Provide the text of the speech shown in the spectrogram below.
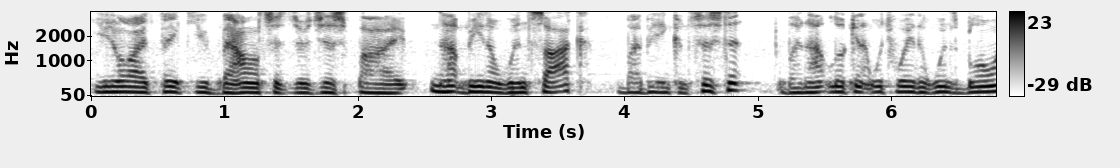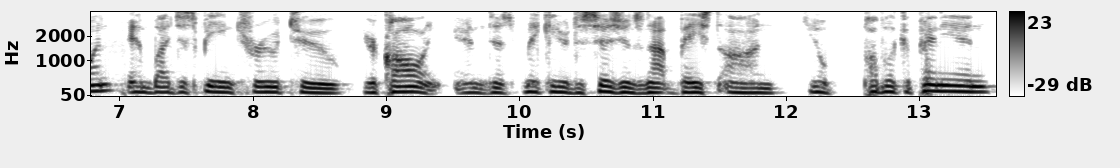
You know, I think you balance it just by not being a windsock, by being consistent, by not looking at which way the wind's blowing and by just being true to your calling and just making your decisions not based on, you know, public opinion,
